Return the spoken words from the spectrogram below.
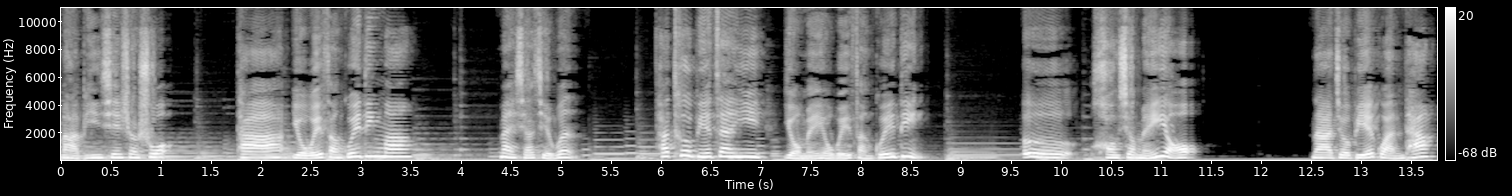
马彬先生说：“他有违反规定吗？”麦小姐问。他特别在意有没有违反规定。呃，好像没有。那就别管他。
